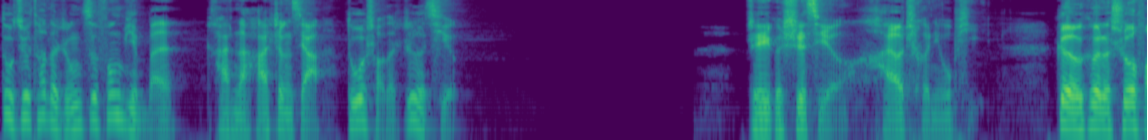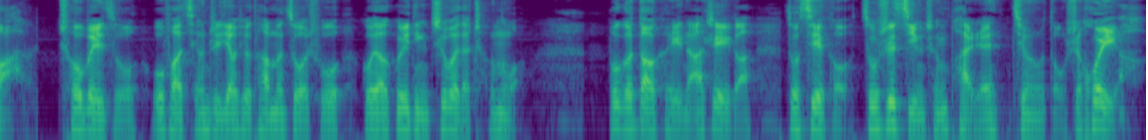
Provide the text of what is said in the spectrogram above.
杜绝他的融资方便门，看他还剩下多少的热情。这个事情还要扯牛皮。各有各的说法，筹备组无法强制要求他们做出国家规定之外的承诺，不过倒可以拿这个做借口，阻止景城派人进入董事会呀。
